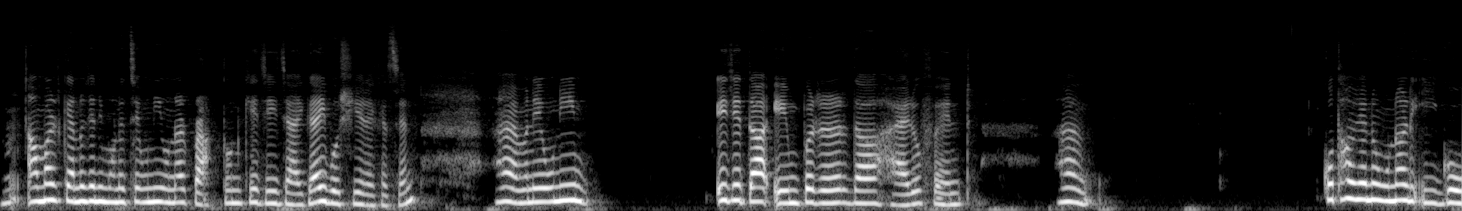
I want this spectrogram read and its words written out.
হুম, আমার কেন জানি মনে হচ্ছে উনি ওনার প্রাক্তনকে যেই জায়গায় বসিয়ে রেখেছেন হ্যাঁ মানে উনি এই যে দ্য এম্পারার, দ্য হ্যারোফেন্ট হ্যাঁ কোথাও যেন ওনার ইগো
